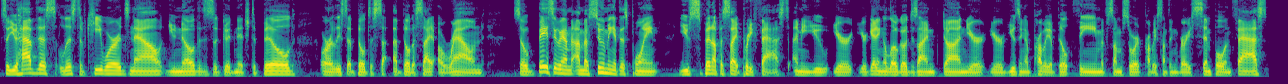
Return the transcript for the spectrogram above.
So you have this list of keywords now. You know that this is a good niche to build, or at least a build a, uh, build a site around. So basically, I'm, I'm assuming at this point you spin up a site pretty fast. I mean, you you're you're getting a logo design done. You're you're using a probably a built theme of some sort, probably something very simple and fast,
